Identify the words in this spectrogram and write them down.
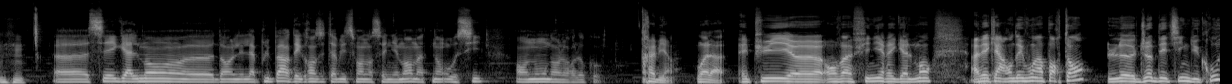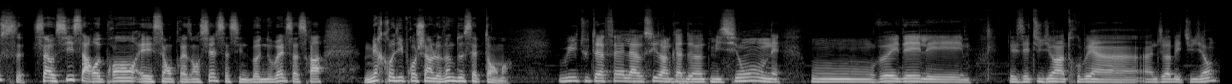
Mhm. c'est également dans la plupart des grands établissements d'enseignement maintenant aussi en nom dans leurs locaux. Très bien, voilà. Et puis on va finir également avec un rendez-vous important le job dating du Crous, ça aussi, ça reprend et c'est en présentiel, ça c'est une bonne nouvelle, ça sera mercredi prochain, le 22 septembre. Oui, tout à fait. Là aussi, dans le cadre de notre mission, on, est, on veut aider les, étudiants à trouver un, job étudiant,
